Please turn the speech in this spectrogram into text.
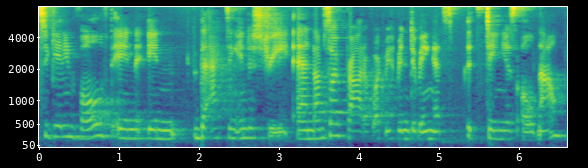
to get involved in in the acting industry. And I'm so proud of what we've been doing. It's it's 10 years old now.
